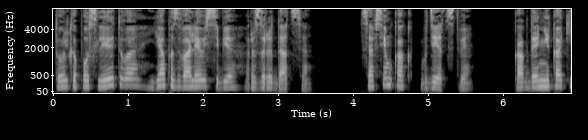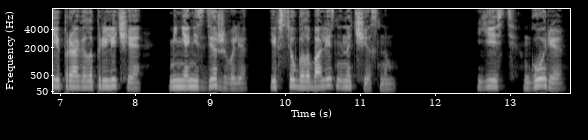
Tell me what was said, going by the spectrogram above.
Только после этого я позволяю себе разрыдаться. Совсем как в детстве, когда никакие правила приличия меня не сдерживали, и все было болезненно честным. Есть горе,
